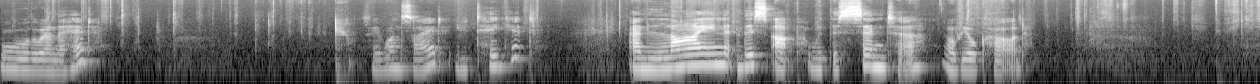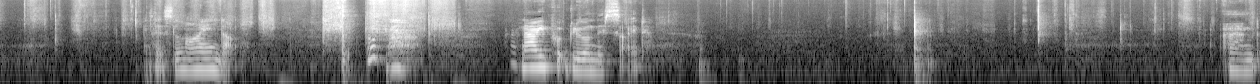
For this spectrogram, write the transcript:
all the way on the head. So one side, you take it and line this up with the center of your card. It's lined up. Now you put glue on this side. And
